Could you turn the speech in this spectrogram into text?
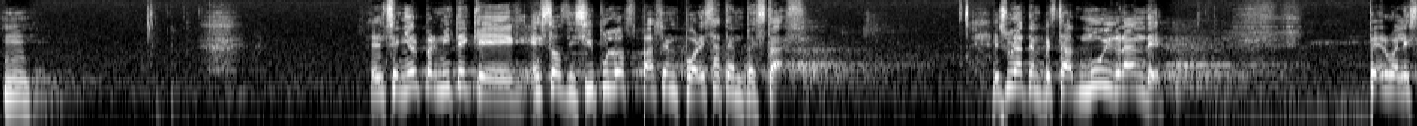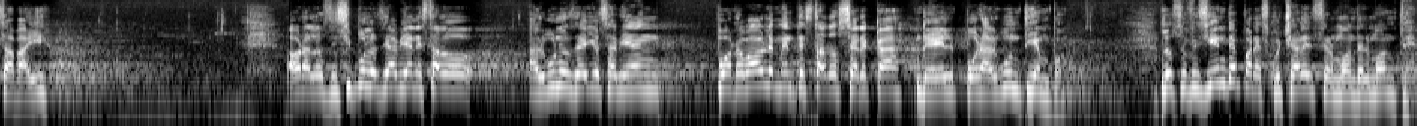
Mm. El Señor permite que estos discípulos pasen por esa tempestad. Es una tempestad muy grande, pero Él estaba ahí. Ahora, los discípulos ya habían estado, algunos de ellos habían probablemente estado cerca de Él por algún tiempo, lo suficiente para escuchar el sermón del monte.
